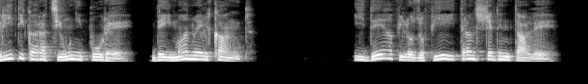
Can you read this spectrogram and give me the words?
Critica rațiunii pure de Immanuel Kant Ideea filozofiei transcendentale.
